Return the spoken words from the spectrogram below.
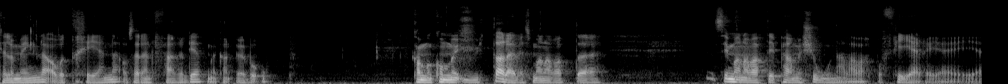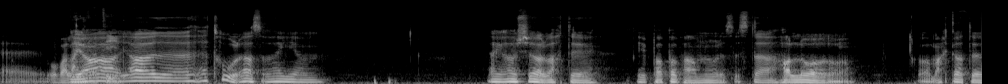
til å mingle av å trene, og så er det en ferdighet man kan øve opp? Kan man komme ut av det hvis man har vært uh, Si man har vært i permisjon eller vært på ferie i, uh, over lengre Ja, tid? ja, jeg tror det, altså. Jeg, um, jeg har sjøl vært i, i pappaperm nå det siste halvåret og, og merker at det,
